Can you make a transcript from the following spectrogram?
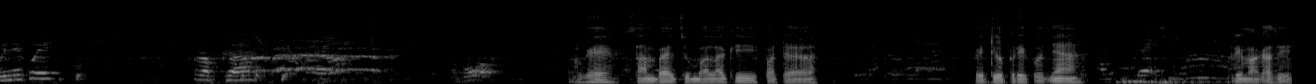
kuwi lega Oke, sampai jumpa lagi pada video berikutnya. Terima kasih.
